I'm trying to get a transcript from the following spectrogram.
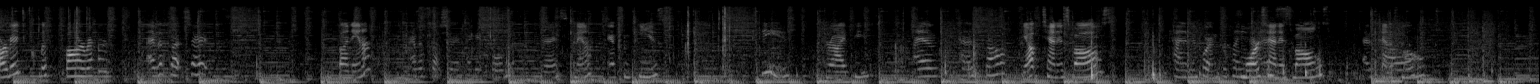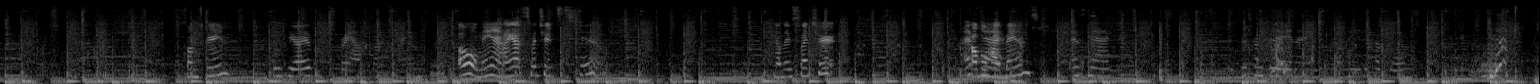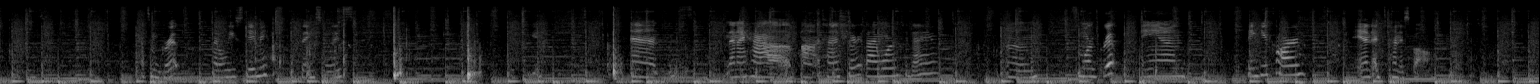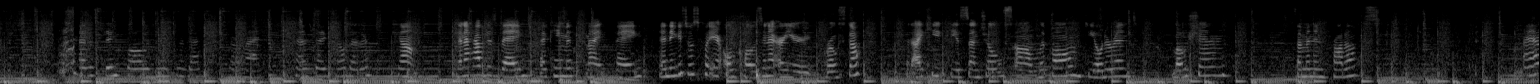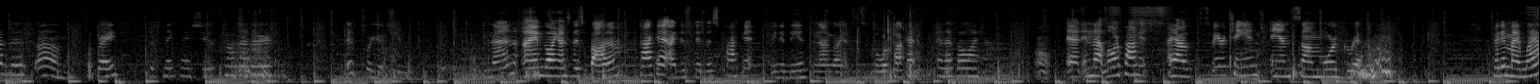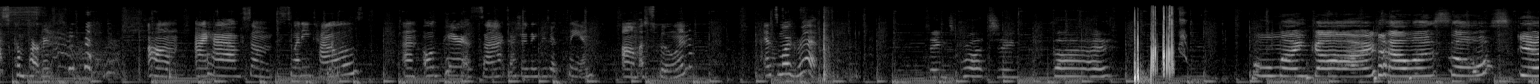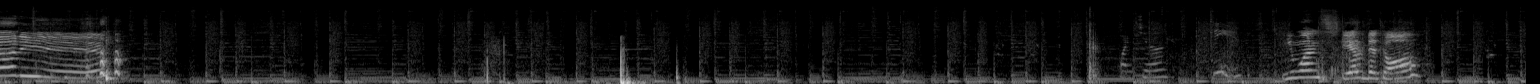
garbage. Wrapper. I have a sweatshirt. Banana. I have a sweatshirt. I get cold. Nice. Banana. I have some peas. Peas. Dry peas. I have tennis balls. Yep, tennis balls. Kind of important for playing. More tennis balls. In that lower pocket, I have spare change and some more grip. Then in my last compartment, um, I have some sweaty towels, an old pair of socks. Actually, I think these are clean. Um, a spoon, and some more grip. Thanks for watching. Bye. Oh my gosh, that was These. you weren't scared at all?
